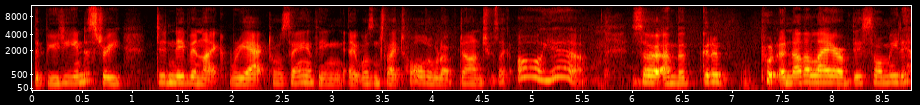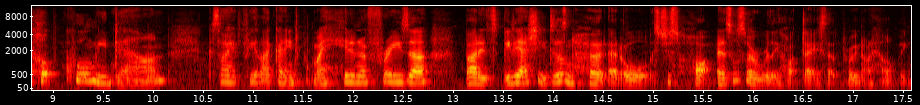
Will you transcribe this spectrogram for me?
the beauty industry didn't even like react or say anything. And it wasn't until I told her what I've done. She was like, oh yeah. So I'm going to put another layer of this on me to help cool me down because I feel like I need to put my head in a freezer. But it's it actually it doesn't hurt at all. It's just hot. And it's also a really hot day, so that's probably not helping.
